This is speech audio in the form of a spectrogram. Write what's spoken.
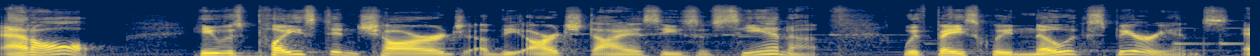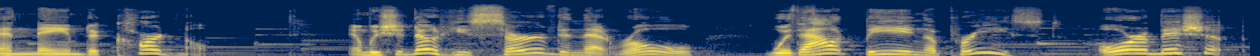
at all, he was placed in charge of the Archdiocese of Siena with basically no experience and named a cardinal. And we should note he served in that role without being a priest or a bishop,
